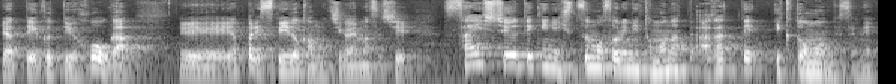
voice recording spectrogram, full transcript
やっていくっていう方が、えー、やっぱりスピード感も違いますし最終的に質もそれに伴って上がっていくと思うんですよね。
